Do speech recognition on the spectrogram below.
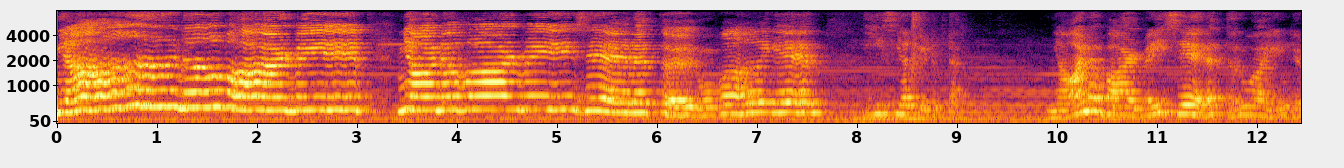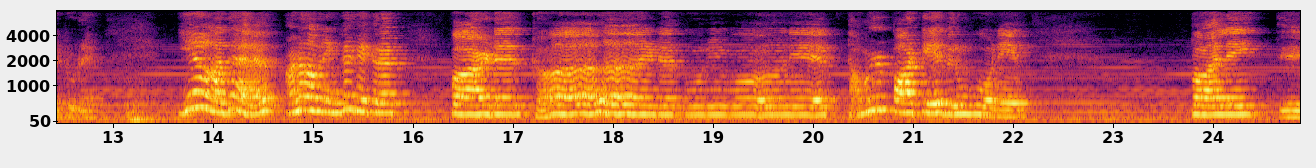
ஞான வாழ்வே சேர ஈஸியா கேட்டுவிட்டார் ஞான வாழ்வை சேர தருவாயேன்னு கேட்டுடுறேன் ஏன் அத? ஆனா அவர் எங்க கேக்குறார் பாடற் காடற் புரிவோனே தமிழ் பாட்டே விரும்புவோனே. பாலைத்தே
